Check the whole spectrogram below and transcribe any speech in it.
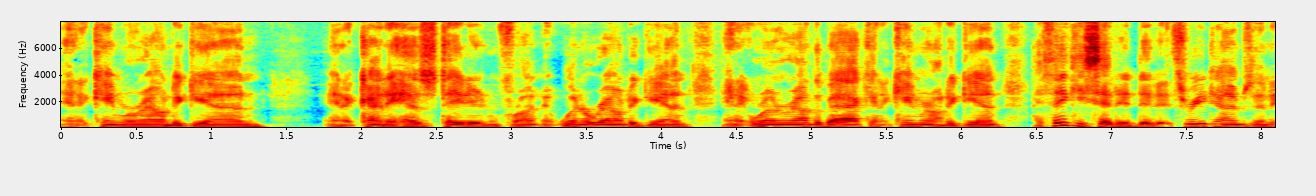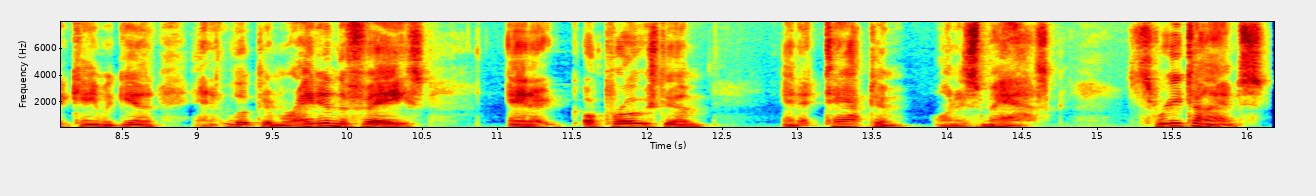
and it came around again. And it kind of hesitated in front and it went around again and it went around the back and it came around again. I think he said it did it three times and it came again and it looked him right in the face and it approached him and it tapped him on his mask three times,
